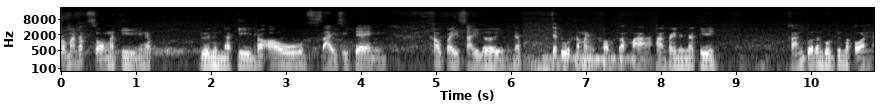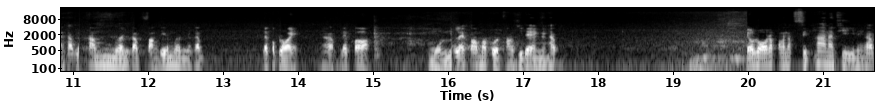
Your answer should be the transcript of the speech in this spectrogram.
ประมาณสักสองนาทีนะครับ หรือหนึ่งนาทีก็เอาสายสีแดง เข้าไปใส่เลยนะครับ จะดูดน้ำมันคอมกลับมาผ่านไปหนึ่งนาทีขันตัวด้านบนขึ้นมาก่อนนะครับทำเหมือนกับฝั่งสีน้ำเงินนะครับ แล้วก็ปล่อยนะครับ แล้วก็หมุนแล้วก็มาเปิดฝั่งสีแดงนะครับ เดี๋ยวรอรับประมาณสักสิบห้านาทีนะครับ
